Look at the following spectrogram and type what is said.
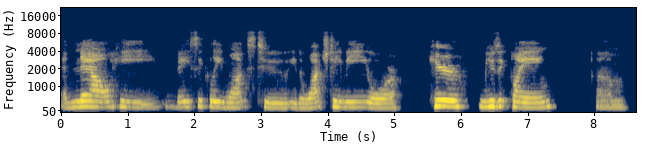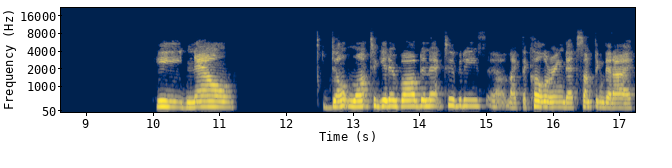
And now he basically wants to either watch tv or hear music playing. Um, he now don't want to get involved in activities uh, like the coloring. That's something that i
